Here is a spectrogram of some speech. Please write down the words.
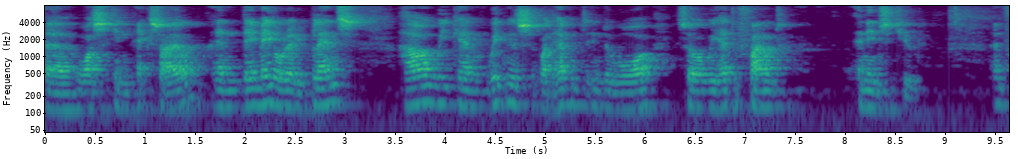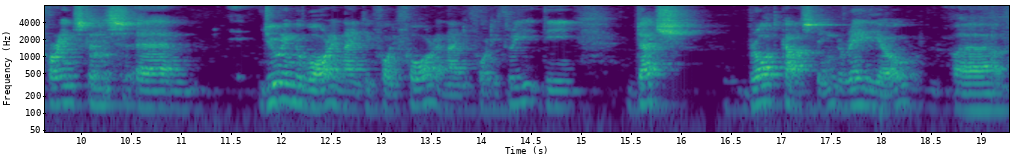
uh, was in exile, and they made already plans how we can witness what happened in the war. So we had to found an institute. And for instance, um, during the war in 1944 and 1943, the Dutch broadcasting, radio, uh,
